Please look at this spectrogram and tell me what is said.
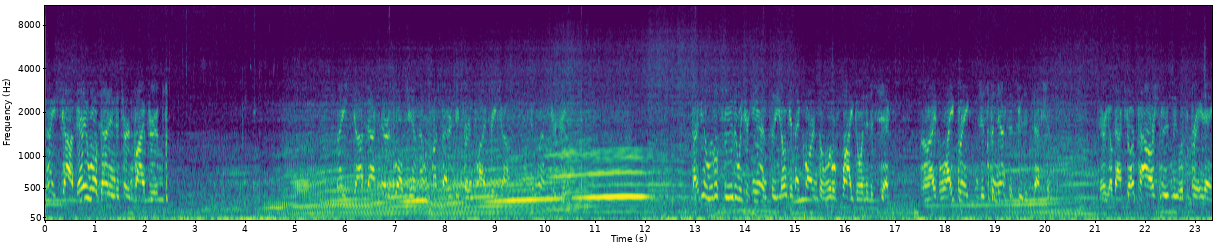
Nice job. Very well done into turn five, Drew. Nice job back there as well, Jim. That was much better through turn five. Great job. Try to be a little smoother with your hands so you don't get that car into a little slide going into six. All right, light brakes and just finesse it through this section. There we go. Back to our power smoothly, looking for 8A.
